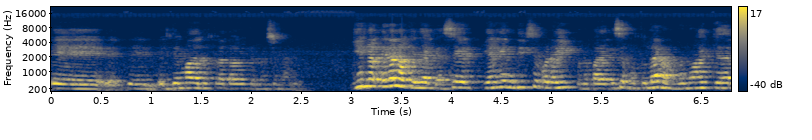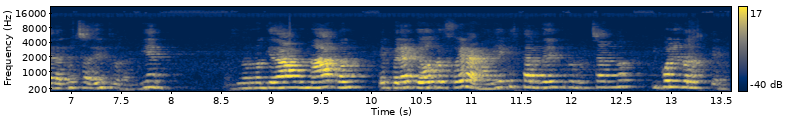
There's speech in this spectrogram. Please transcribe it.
el, el tema de los tratados internacionales. Y era lo que había que hacer. Y alguien dice por ahí, pero ¿para qué se postularon? Bueno, hay que dar la lucha dentro también. No nos quedábamos nada con esperar que otros fueran. Había que estar dentro luchando y poniendo los temas.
